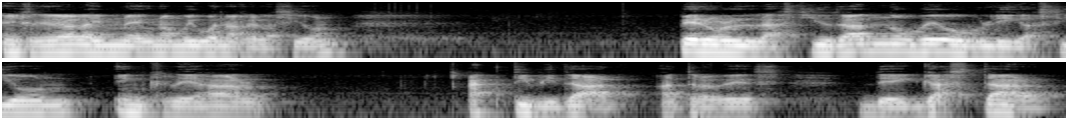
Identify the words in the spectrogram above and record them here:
en general hay una, muy buena relación, pero la ciudad no ve obligación en crear actividad a través de gastar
